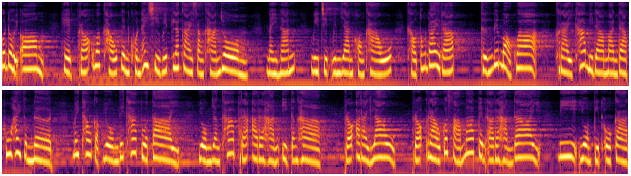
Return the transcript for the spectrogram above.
ก็โดยอ้อม เหตุเพราะว่าเขาเป็นคนให้ชีวิตและกายสังขารโยม ในนั้น มีจิตวิญญาณของเขา เขาต้องได้รับ ถึงได้บอกว่า ใครฆ่าบิดามารดาผู้ให้กำเนิด ไม่เท่ากับโยมได้ฆ่าตัวตาย โยมยังฆ่าพระอรหันต์อีกต่างหาก เพราะอะไรเล่า เพราะเราก็สามารถเป็นอรหันต์ได้ นี่โยมปิดโอกาส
